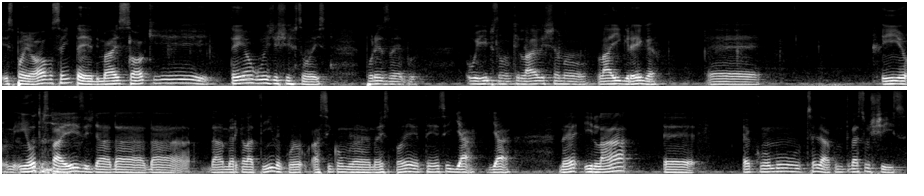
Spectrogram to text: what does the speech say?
espanhol, você entende, mas só que tem algumas distinções. Por exemplo, o Y, que lá eles chamam lá Y, é, em, em outros países da, da, da, da América Latina, assim como na, na Espanha, tem esse ya, ya, né? E lá é, é como, sei lá, como tivesse um X.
